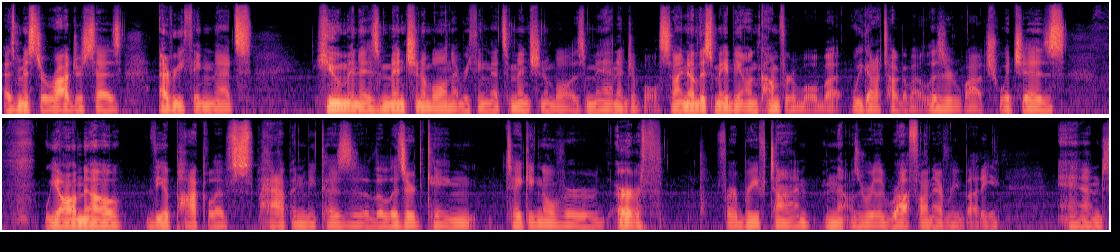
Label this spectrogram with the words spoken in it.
as Mr. Rogers says, everything that's human is mentionable and everything that's mentionable is manageable. So I know this may be uncomfortable, but we got to talk about Lizard Watch, which is we all know the apocalypse happened because of the Lizard King taking over Earth for a brief time, and that was really rough on everybody. And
